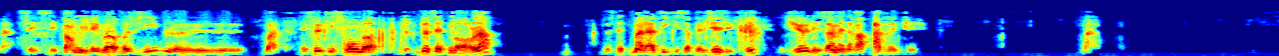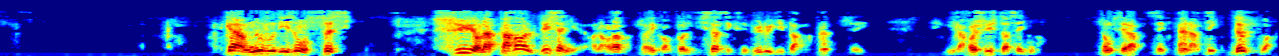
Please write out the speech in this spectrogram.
Ben, c'est parmi les morts possibles. Euh, voilà. Et ceux qui seront morts de, cette mort-là, de cette maladie qui s'appelle Jésus-Christ, Dieu les amènera avec Jésus. Voilà. Car nous vous disons ceci sur la parole du Seigneur. Alors là, vous savez, quand Paul dit ça, c'est que c'est plus lui qui parle. Hein, il a reçu cet enseignement. Donc c'est un article de foi,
